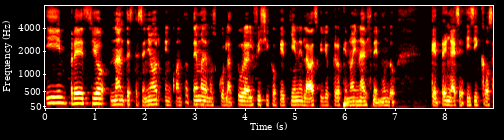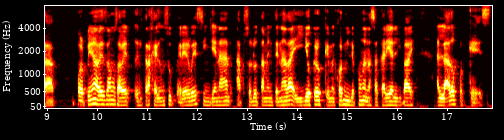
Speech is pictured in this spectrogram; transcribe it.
impresionante este señor en cuanto a tema de musculatura, el físico que tiene, la verdad es que yo creo que no hay nadie en el mundo que tenga ese físico, o sea, por primera vez vamos a ver el traje de un superhéroe sin llenar absolutamente nada y yo creo que mejor ni le pongan a Zachariah Levi al lado porque es,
